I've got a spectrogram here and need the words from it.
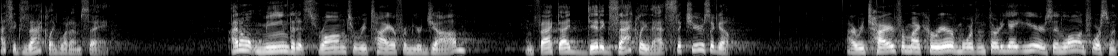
That's exactly what I'm saying. I don't mean that it's wrong to retire from your job. In fact, I did exactly that six years ago. I retired from my career of more than 38 years in law enforcement.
